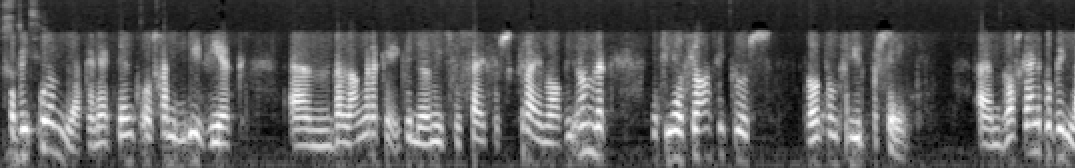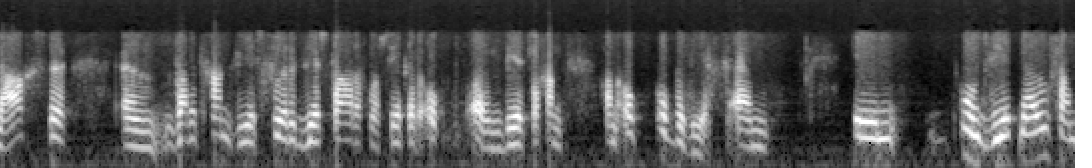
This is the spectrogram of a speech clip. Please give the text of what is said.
Goed. Op die oomblik en ek dink ons gaan hierdie week ehm um, belangrike ekonomiese syfers kry, maar op die oomblik is die inflasiekoers rondom 4%. En um, waarskynlik op die laagste ehm um, wat dit gaan wees voor dit weer stadig maar seker op um, weer te gaan gaan op op beweeg. Ehm um, en ons weet nou van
